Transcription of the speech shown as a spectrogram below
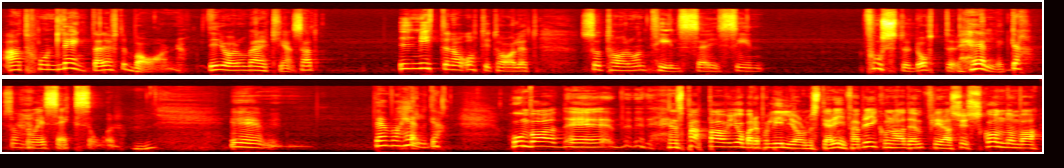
Att hon längtar efter barn, det gör hon verkligen. Så att i mitten av 80-talet så tar hon till sig sin fosterdotter Helga som då är sex år. Mm. Eh, vem var Helga? Hon var, eh, hennes pappa jobbade på Liljeholms stearinfabrik. Hon hade flera syskon. De var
